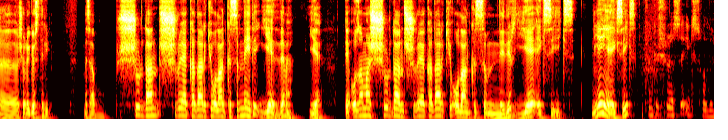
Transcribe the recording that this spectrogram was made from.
e, şöyle göstereyim. Mesela şuradan şuraya kadarki olan kısım neydi? Y'di değil mi? Y. E o zaman şuradan şuraya kadarki olan kısım nedir? Y eksi x. Niye y eksi x? Çünkü şurası x oluyor.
